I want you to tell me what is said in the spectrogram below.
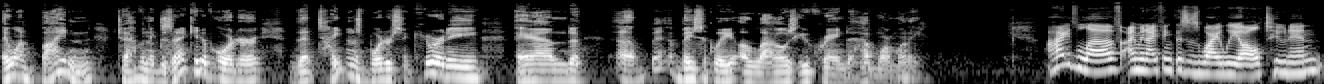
they want Biden to have an executive order that tightens border security and uh, basically allows Ukraine to have more money. I love, I mean, I think this is why we all tune in,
